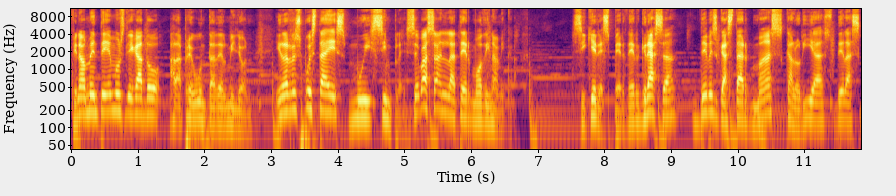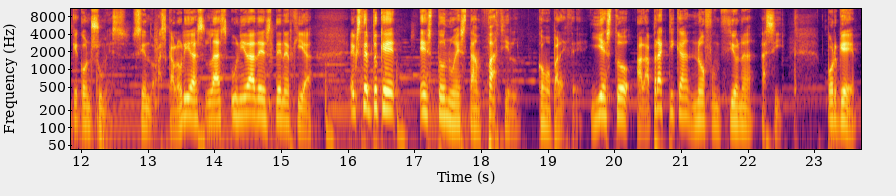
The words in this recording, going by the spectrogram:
Finalmente hemos llegado a la pregunta del millón, y la respuesta es muy simple, se basa en la termodinámica. Si quieres perder grasa, debes gastar más calorías de las que consumes, siendo las calorías las unidades de energía, excepto que esto no es tan fácil como parece, y esto a la práctica no funciona así. ¿Por qué?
